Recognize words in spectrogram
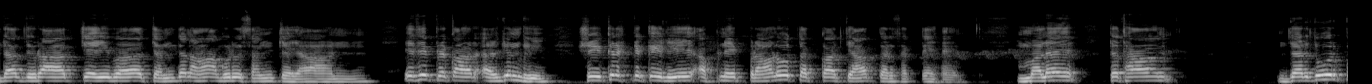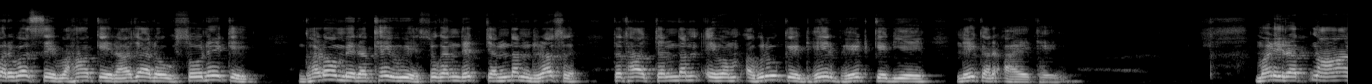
ददुराच चंदना गुरु संचयान। इसी प्रकार अर्जुन भी श्री कृष्ण के लिए अपने प्राणों तक का त्याग कर सकते हैं। मलय तथा दरदूर पर्वत से वहाँ के राजा लोग सोने के घड़ों में रखे हुए सुगंधित चंदन रस तथा चंदन एवं अगरू के ढेर भेंट के लिए लेकर आए थे। मणिरत्ना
